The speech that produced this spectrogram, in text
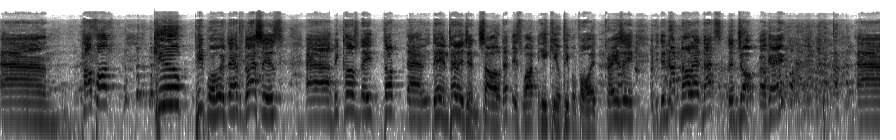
And Pol Pot. Kill people if they have glasses uh, because they thought uh, they're intelligent. So that is what he killed people for. It's crazy. If you did not know that, that's the joke, okay? Um,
